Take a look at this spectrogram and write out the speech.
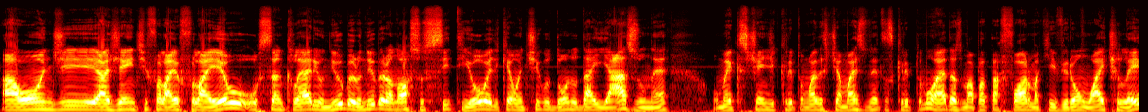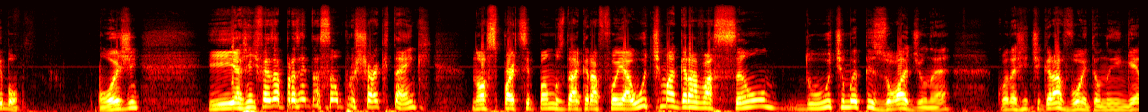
aonde a gente foi lá, eu fui lá, eu, o Sancler e o Nilber. O Nilber é o nosso CTO, ele que é o antigo dono da Yasu, né? Uma exchange de criptomoedas que tinha mais de 200 criptomoedas, uma plataforma que virou um white label hoje. E a gente fez a apresentação para o Shark Tank. Nós participamos da foi a última gravação do último episódio, né? Quando a gente gravou, então ninguém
